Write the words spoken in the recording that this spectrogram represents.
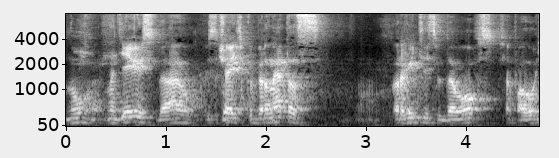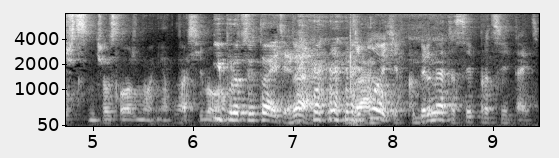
Ну, Что надеюсь, да, изучайте Kubernetes, рвитесь в DevOps, все получится, ничего сложного нет. Спасибо И вам. процветайте. Да, гипноте в Kubernetes и процветайте.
